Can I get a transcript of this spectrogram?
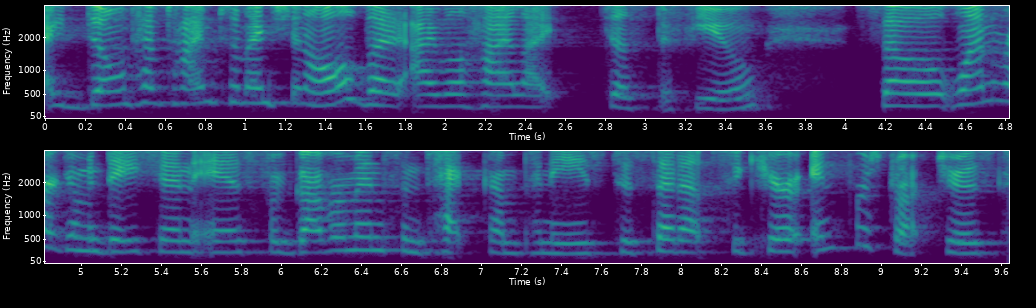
I don't have time to mention all, but I will highlight just a few. So, one recommendation is for governments and tech companies to set up secure infrastructures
